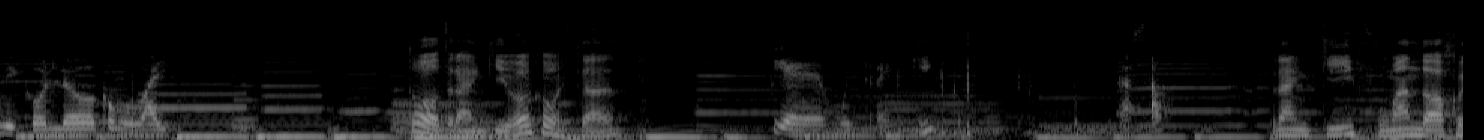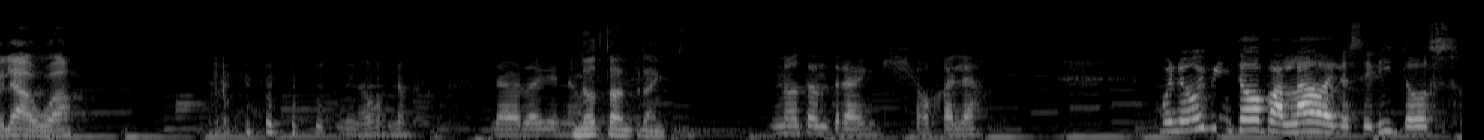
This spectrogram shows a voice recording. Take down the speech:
Nicoló, ¿cómo va? Todo tranquilo, ¿cómo estás? Bien, muy tranqui. ¿Casa? Tranqui, fumando bajo el agua. no, no, la verdad que no. No tan tranqui. No tan tranqui, ojalá. Bueno, hoy pintó para el lado de los celitos.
